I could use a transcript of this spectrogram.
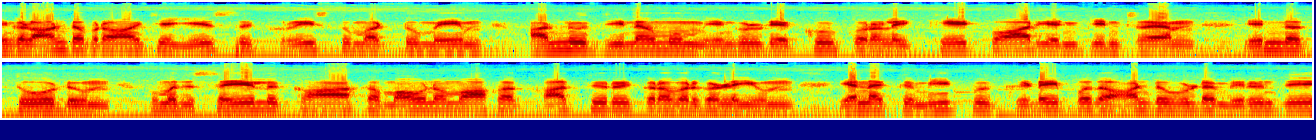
எங்கள் ஆண்டவராகிய இயேசு கிறிஸ்து மட்டுமே அன்னு தினமும் எங்களுடைய கூக்குரலை கேட்பார் என்கின்ற எண்ணத்தோடும் உமது செயலுக்காக மௌனமாக காத்திருக்கிறவர்களையும் எனக்கு மீட்பு கிடைப்பது ஆண்டவரிடம் இருந்தே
